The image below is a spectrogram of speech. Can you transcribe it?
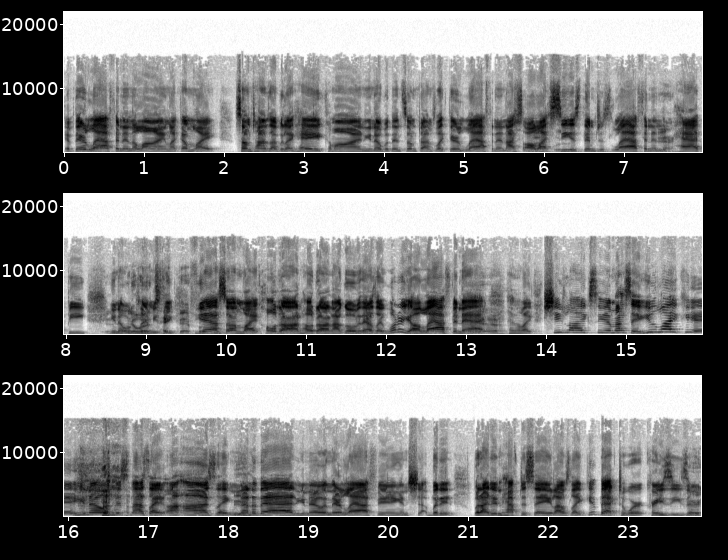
if they're laughing in a line, like I'm like, sometimes I'll be like, hey, come on, you know, but then sometimes like they're laughing and I all I see is them just laughing and yeah. they're happy. Yeah. You know, we're you playing music. yeah, so I'm like, hold on, hold on. I'll go over there. I was like, what are y'all laughing at? And they're like, she likes him. I said, you like it, you know, and this and I was like, uh-uh. It's like none of that, you know, and they're laughing and sh- but it but I didn't have to say I was like, get back to work, crazies or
